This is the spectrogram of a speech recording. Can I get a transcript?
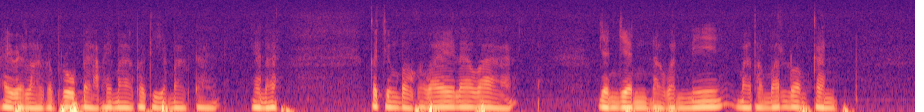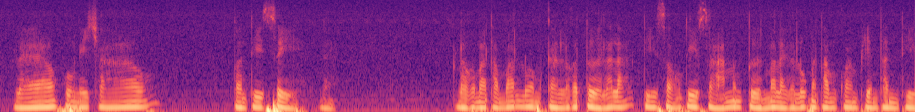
ให้เวลากับรูปแบบให้มากเท่าที่จะมากได้เนี่ยนะ ก็จึงบอกเอาไว้แล้วว่า เย็นๆวันนี้มาทำวัดร่วมกัน แล้วพรุ่งนี้เช้าตอนตีสี่นะเราก็มาทำวัดร่วมกัน แล้วก็ตื่นแล้วละตีสองตีสามมันตื่นเมื่อไหร่ก็ลุกมาทำความเพียรทันที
